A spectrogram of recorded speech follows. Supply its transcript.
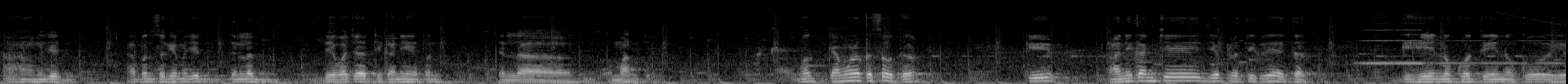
म्हणजे आपण सगळे म्हणजे त्यांना देवाच्या ठिकाणी आपण त्यांना मानतो. मग त्यामुळं कसं होतं की अनेकांचे जे प्रतिक्रिया येतात की हे नको ते नको हे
